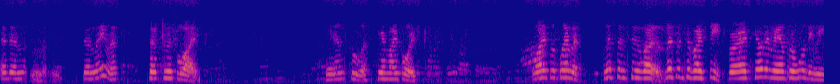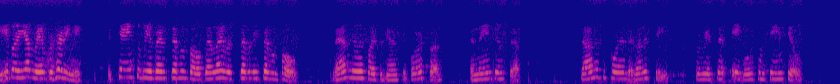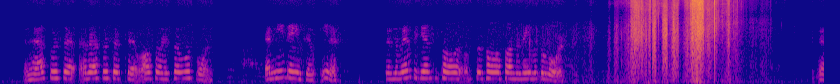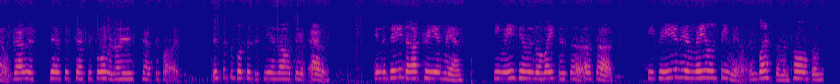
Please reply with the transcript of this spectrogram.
And then then Lamech said to his wives, and Sula, hear my voice. Wives of Lamech, listen to my listen to my speech, for I killed a man for wounding me, even a young man for hurting me. The Cain shall be avenged sevenfold, and Lamech seventy sevenfold. His wife again, she bore a son, and named him Seth. God has appointed another seed from his Seth Abel, whom Cain killed. And after Seth, and after Seth him also a son was born, and he named him Enosh. Then the men began to call, to call upon the name of the Lord. Now, God is Genesis chapter 4, we're going chapter 5. This is the book of the genealogy of Adam. In the day God created man, he made him in the likeness of God. He created him male and female, and blessed them, and told them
